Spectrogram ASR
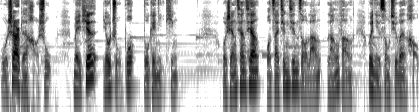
五十二本好书，每天有主播读给你听。我是杨锵锵，我在京津走廊廊坊为你送去问候。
